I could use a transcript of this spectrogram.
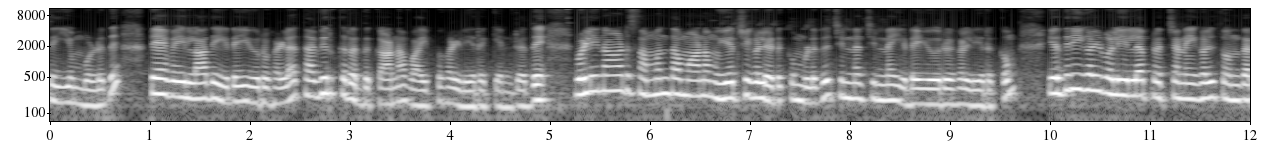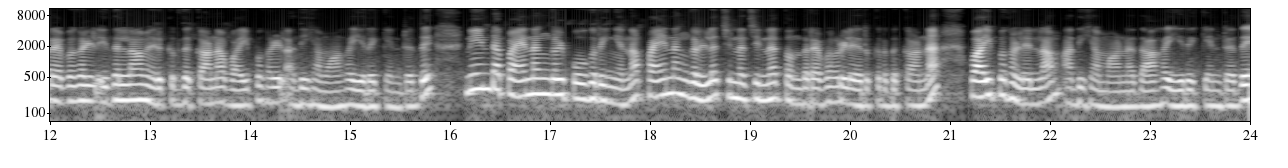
செய்யும் பொழுது தேவையில்லாத இடையூறுகளை தவிர்க்கிறதுக்கான வாய்ப்புகள் இருக்கின்றது. வெளிநாடு சம்பந்தமான முயற்சிகள் எடுக்கும் பொழுது சின்ன சின்ன இடையூறுகள் இருக்கும். எதிரிகள் வழியில் பிரச்சனைகள் தொந்தரவுகள் இதெல்லாம் இருக்கிறதுக்கான வாய்ப்புகள் அதிகமாக இருக்கின்றது. நீண்ட பயணங்கள் போகிறீங்கன்னா பயணங்களில் சின்ன சின்ன தொந்தரவுகள் இருக்கிறதுக்கான வாய்ப்புகள் எல்லாம் அதிகமானதாக இருக்கின்றது.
